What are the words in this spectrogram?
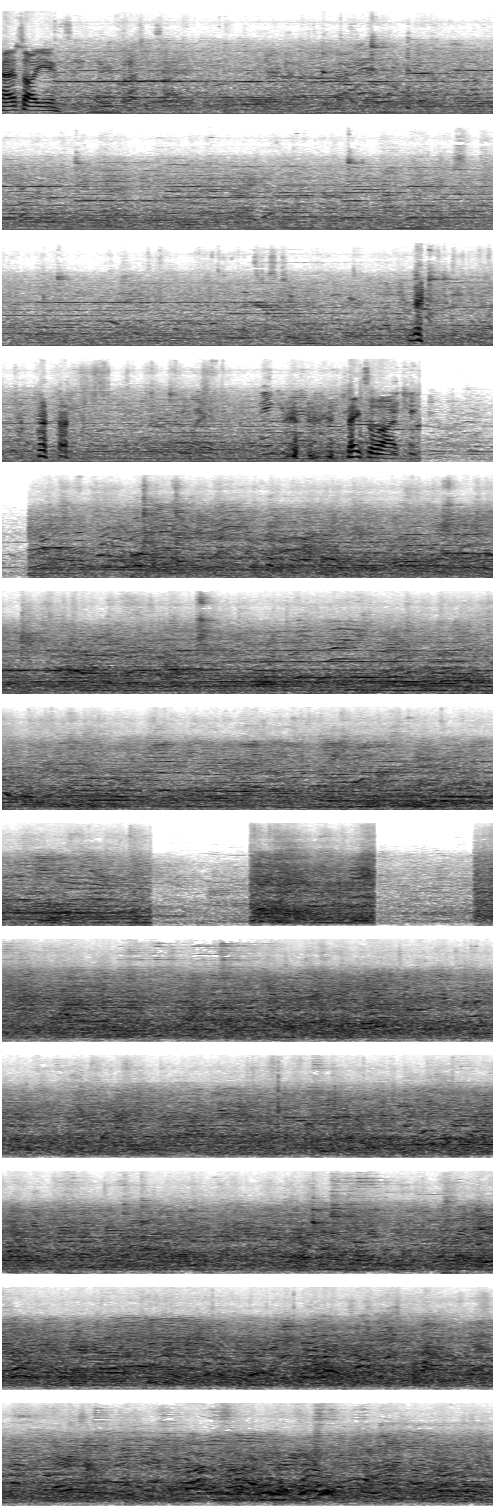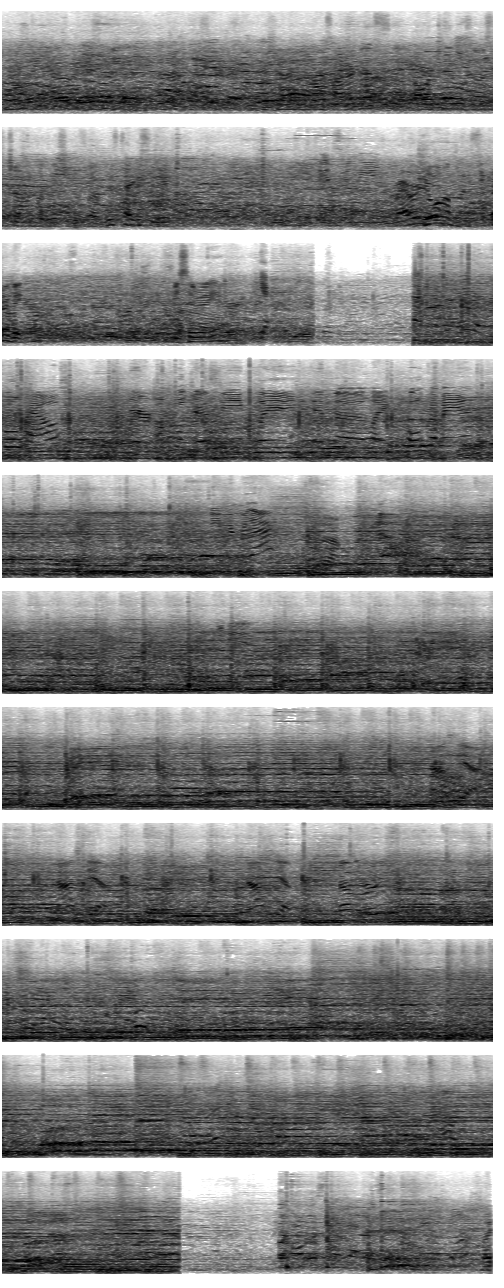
No, that's all you. Thank you very much. Thanks a lot. Perfect. Can you sit right here? Yeah. Full House, where Uncle Jesse played in the like polka band.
